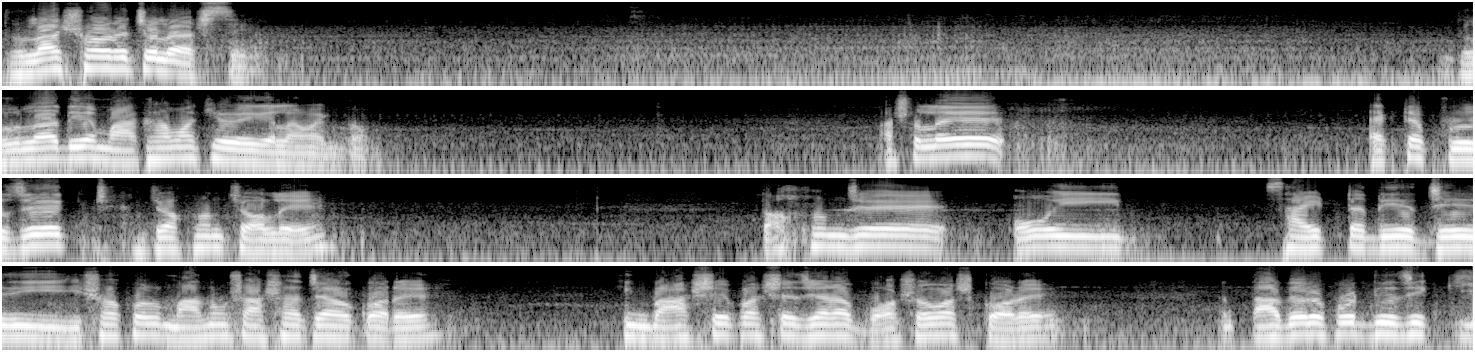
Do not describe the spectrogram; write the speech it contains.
ধুলা শহরে চলে আসছি। ধুলা দিয়ে মাখামাখি হয়ে গেলাম একদম। আসলে একটা প্রজেক্ট যখন চলে, তখন যে ওই সাইডটা দিয়ে যে সকল মানুষ আসা যাওয়া করে, কিংবা আশেপাশে যারা বসবাস করে, তাদের উপর দিয়ে যে কি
